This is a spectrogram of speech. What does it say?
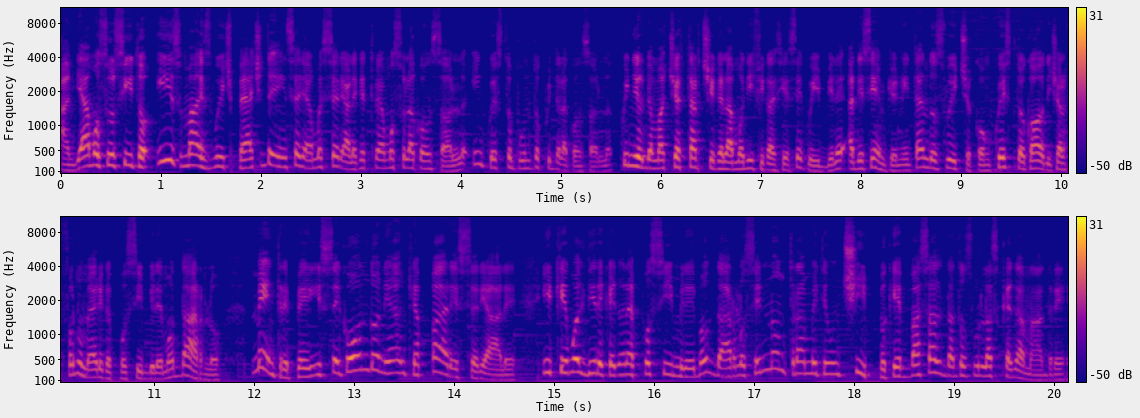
Andiamo sul sito Is My Switch Patched e inseriamo il seriale che troviamo sulla console, in questo punto qui della console. Quindi dobbiamo accertarci che la modifica sia eseguibile, ad esempio il Nintendo Switch con questo codice alfanumerico è possibile moddarlo, mentre per il secondo neanche appare il seriale, il che vuol dire che non è possibile moddarlo se non tramite un chip che va saldato sulla scheda madre.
